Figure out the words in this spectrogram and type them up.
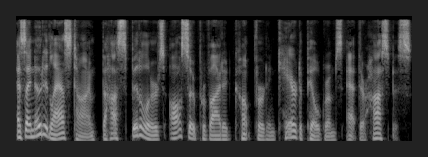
As I noted last time, the Hospitallers also provided comfort and care to pilgrims at their hospice.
